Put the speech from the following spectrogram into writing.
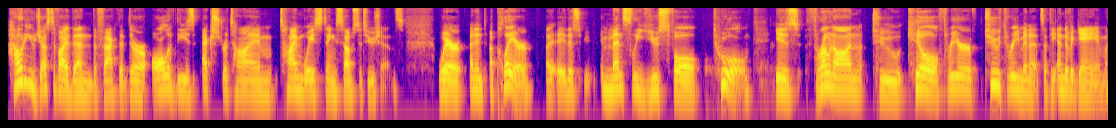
How do you justify then the fact that there are all of these extra time, time wasting substitutions where an, a player, uh, this immensely useful tool, is thrown on to kill three or two, three minutes at the end of a game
